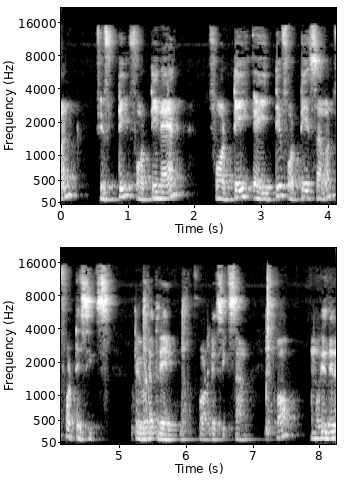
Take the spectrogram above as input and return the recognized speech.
one fifty forty nine forty eight forty seven forty six ഇവിടെ ത്രീ ആയിരിക്കും. ഫോർട്ടി സിക്സ് ആണ്. അപ്പോ നമുക്ക് ഇതിൽ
